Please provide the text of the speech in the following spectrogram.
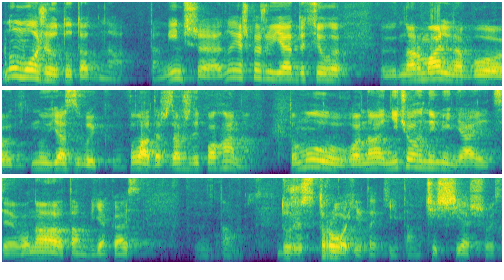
Ну, може, тут одна, там інша. Ну, я ж кажу, я до цього нормально, бо ну, я звик. Влада ж завжди погана. Тому вона нічого не міняється, вона там якась там дуже строгі такі там, чи ще щось.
